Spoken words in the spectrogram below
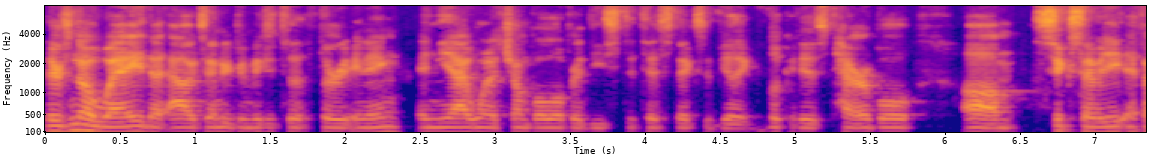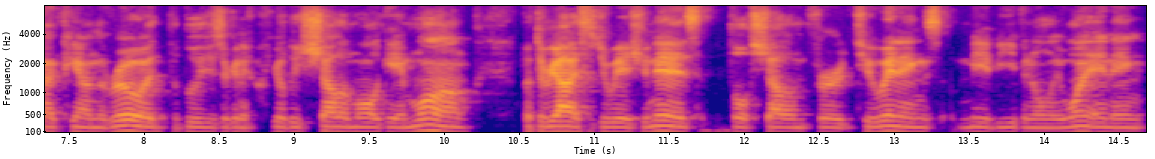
there's no way that Alexander even makes it to the third inning. And yeah, I want to jump all over these statistics and be like, look at his terrible um, 678 FIP on the road. The Blue Jays are going to clearly shell him all game long. But the reality situation is they'll shell him for two innings, maybe even only one inning,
